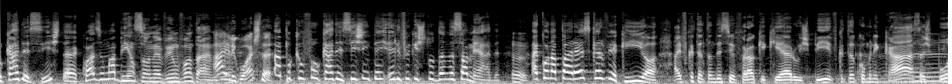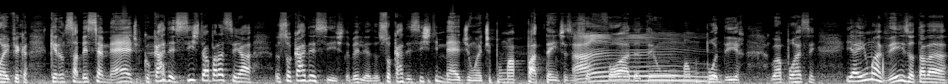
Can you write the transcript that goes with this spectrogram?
pro kardecista é quase uma benção, né? Ver um fantasma. Ah, né? ele gosta? Ah, porque o kardecista, ele fica estudando essa merda. Ah. Aí quando aparece, quero ver aqui, ó. Aí fica tentando decifrar o que que era o espírito, fica tentando comunicar essas porra, aí fica querendo saber se é médium, porque o kardecista é para assim, ah, eu sou kardecista, beleza. Eu sou kardecista e médium, é tipo uma patente, assim, eu Ah. sou foda, tenho um, um poder, uma porra assim. E aí uma vez eu tava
